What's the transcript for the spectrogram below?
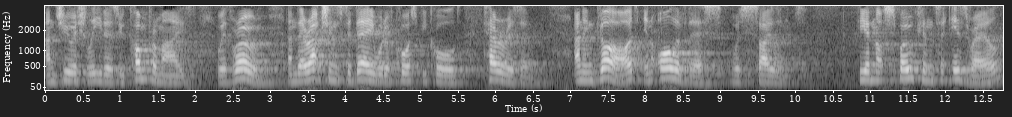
and Jewish leaders who compromised with Rome. And their actions today would, of course, be called terrorism. And in God, in all of this, was silent. He had not spoken to Israel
